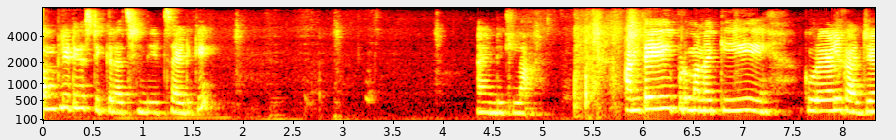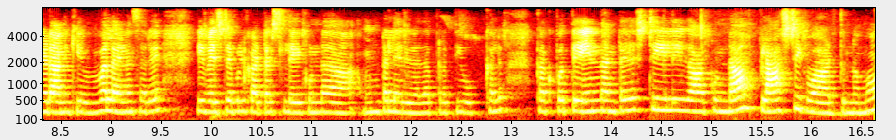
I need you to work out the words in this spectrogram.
కంప్లీట్గా స్టిక్కర్ వచ్చింది ఇటు సైడ్కి అండ్ ఇట్లా. అంటే ఇప్పుడు మనకి కూరగాయలు కట్ చేయడానికి ఎవరైనా సరే ఈ వెజిటేబుల్ కట్టర్స్ లేకుండా ఉండలేరు కదా ప్రతి ఒక్కరు కాకపోతే ఏంటంటే స్టీల్ కాకుండా ప్లాస్టిక్ వాడుతున్నాము.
